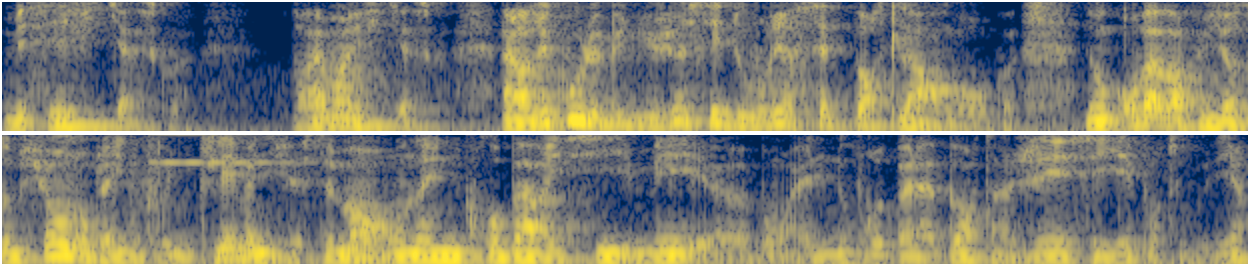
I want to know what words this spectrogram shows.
mais c'est efficace quoi. Vraiment efficace. Alors du coup, le but du jeu, c'est d'ouvrir cette porte-là, en gros. Donc on va avoir plusieurs options. Donc là, il nous faut une clé, manifestement. On a une crowbar ici, mais euh, bon, elle n'ouvre pas la porte. Hein. J'ai essayé, pour tout vous dire.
